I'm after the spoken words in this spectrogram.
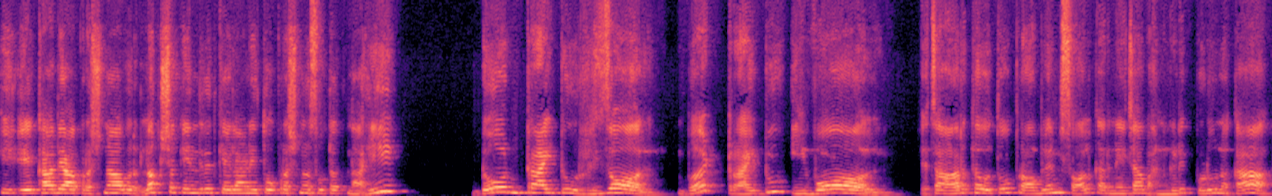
की एखाद्या प्रश्नावर लक्ष केंद्रित केल्याने तो प्रश्न सुटत नाही. Don't try to resolve but try to evolve याचा अर्थ होतो प्रॉब्लेम सॉल्व्ह करण्याच्या भानगडीत पडू नका.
